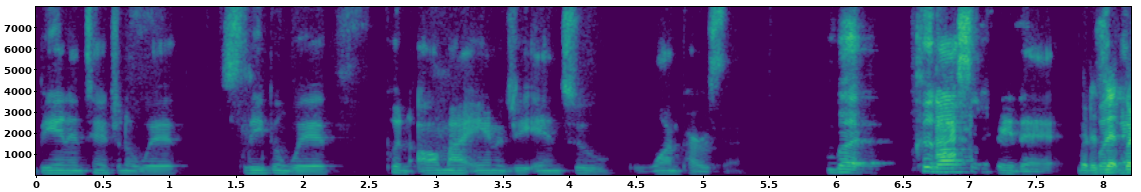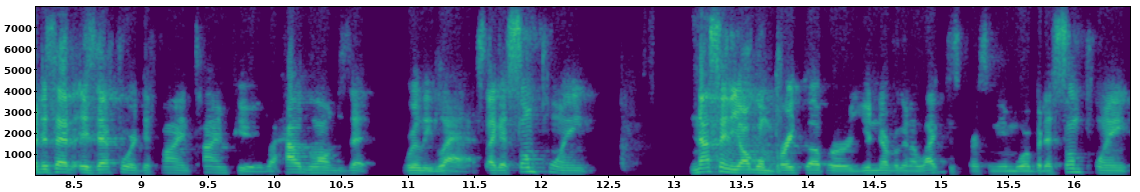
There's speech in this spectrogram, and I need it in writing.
being intentional with, sleeping with, putting all my energy into one person. But could I also say that. but is but- that but is that is that for a defined time period? Like, how long does that really last? Like, at some point, not saying y'all gonna break up or you're never gonna like this person anymore, but at some point,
